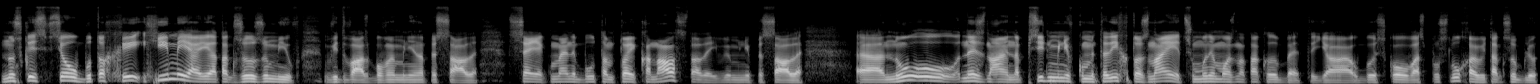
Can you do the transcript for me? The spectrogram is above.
Ну, скрізь всього, бо то хі- хімія, я так зрозумів від вас, бо ви мені написали. Все, як в мене був там той канал старий, ви мені писали. Е, ну, не знаю. Напишіть мені в коментарі, хто знає, чому не можна так робити. Я обов'язково вас послухаю і так зроблю.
